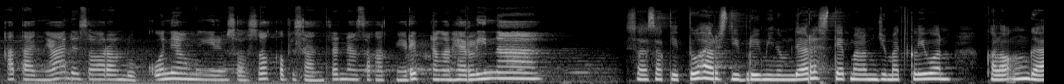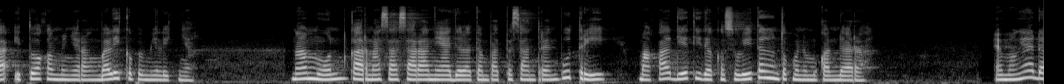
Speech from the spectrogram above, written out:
Katanya ada seorang dukun yang mengirim sosok ke pesantren yang sangat mirip dengan Herlina. Sosok itu harus diberi minum darah setiap malam Jumat Kliwon. Kalau enggak, itu akan menyerang balik ke pemiliknya. Namun, karena sasarannya adalah tempat pesantren putri, maka dia tidak kesulitan untuk menemukan darah. Emangnya ada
